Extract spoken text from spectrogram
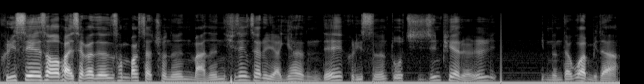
그리스에서 발생하는 선박 자초는 많은 희생자를 이야기하는데 그리스는 또 지진 피해를 입는다고 합니다.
